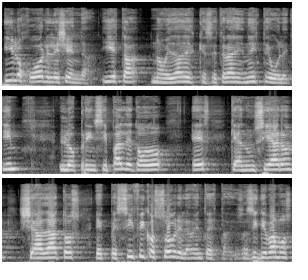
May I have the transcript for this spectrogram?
y los jugadores leyenda y estas novedades que se traen en este boletín lo principal de todo es que anunciaron ya datos específicos sobre la venta de estadios. Así que vamos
